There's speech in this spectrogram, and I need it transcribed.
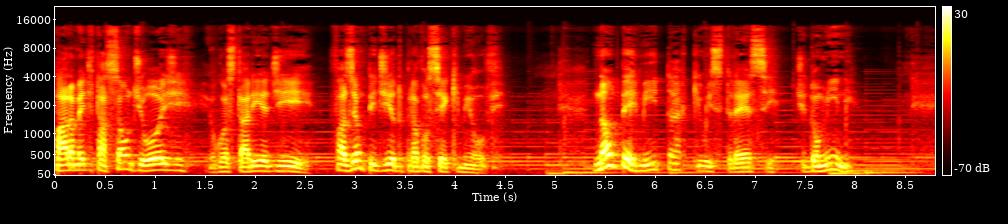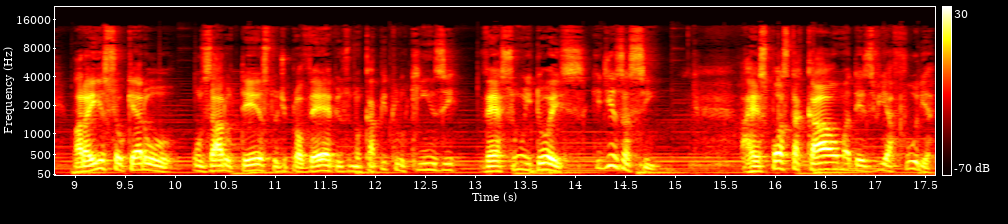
para a meditação de hoje, eu gostaria de fazer um pedido para você que me ouve. Não permita que o estresse te domine. Para isso, eu quero usar o texto de Provérbios no capítulo 15, verso 1 e 2, que diz assim: A resposta calma desvia a fúria,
